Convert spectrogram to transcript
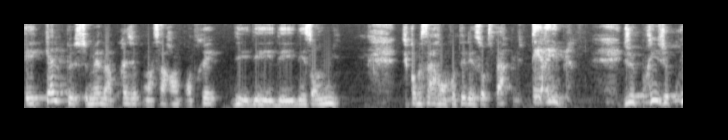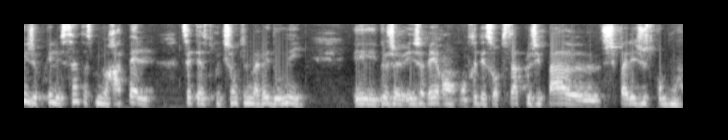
Et quelques semaines après, j'ai commencé à rencontrer des, des, ennuis. J'ai commencé à rencontrer des obstacles terribles. Je prie, je prie, je prie, le Saint-Esprit me rappelle cette instruction qu'il m'avait donnée et que j'avais rencontré des obstacles, j'ai pas, euh, je suis pas allé jusqu'au bout.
